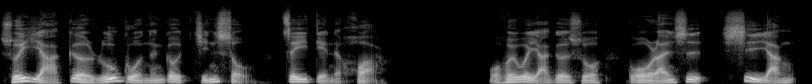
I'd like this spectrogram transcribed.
所以雅各如果能够谨守这一点的话，我会为雅各说：果然是夕阳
